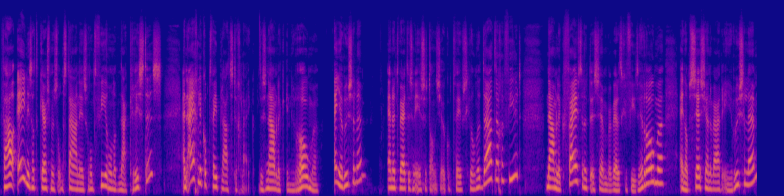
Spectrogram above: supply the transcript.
Verhaal 1 is dat kerstmis ontstaan is rond 400 na Christus. En eigenlijk op twee plaatsen tegelijk. Dus namelijk in Rome en Jeruzalem. En het werd dus in eerste instantie ook op twee verschillende data gevierd. Namelijk 25 december werd het gevierd in Rome en op 6 januari in Jeruzalem.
